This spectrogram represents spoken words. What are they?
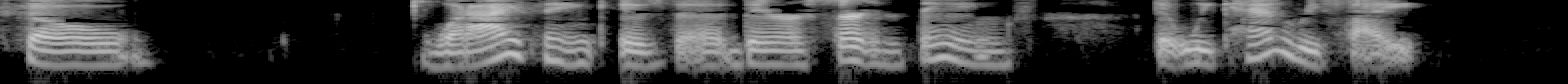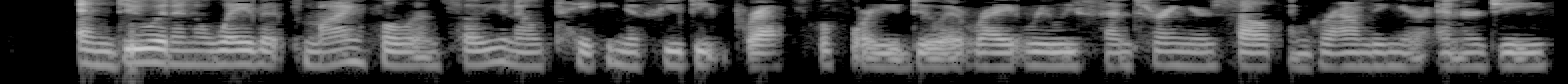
so, what I think is that there are certain things that we can recite and do it in a way that's mindful. And so, you know, taking a few deep breaths before you do it, right? Really centering yourself and grounding your energy,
